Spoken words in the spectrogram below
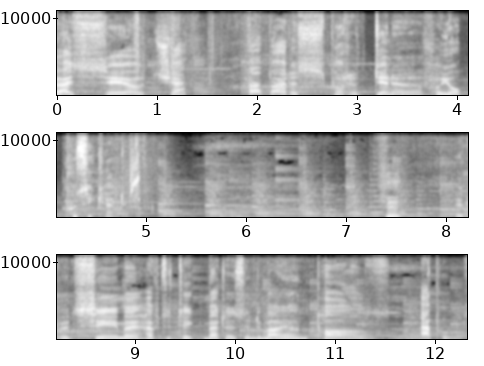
I say, old chap, how about a spot of dinner for your pussycat? Hmm, it would seem I have to take matters into my own paws. Apples.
